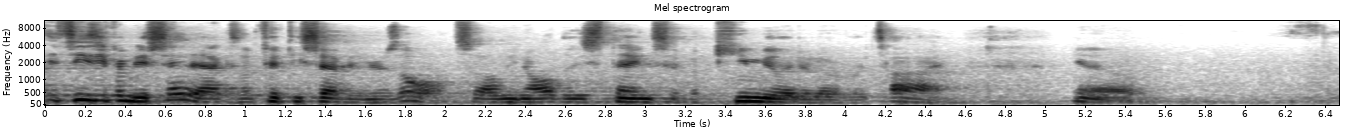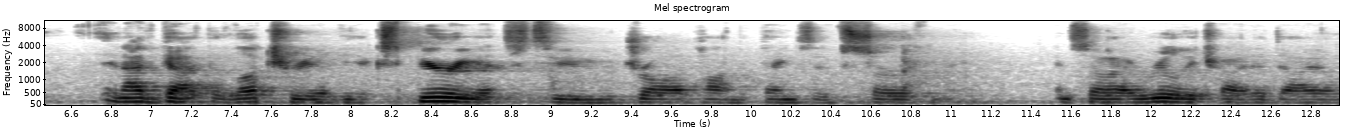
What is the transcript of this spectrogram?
it's easy for me to say that because I'm 57 years old. So I mean, all these things have accumulated over time, you know. And I've got the luxury of the experience to draw upon the things that have served me, and so I really try to dial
